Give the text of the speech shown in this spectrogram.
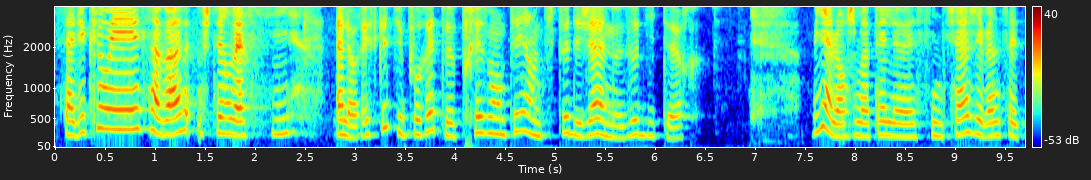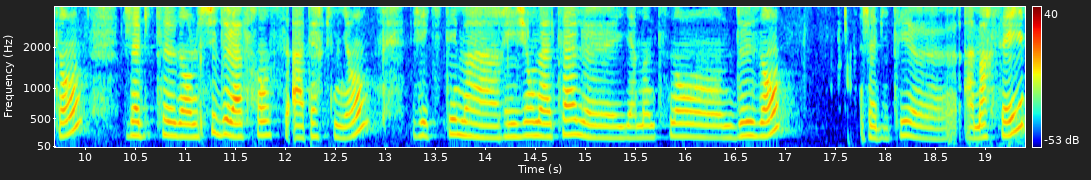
Salut Chloé, ça va? Je te remercie. Alors, est-ce que tu pourrais te présenter un petit peu déjà à nos auditeurs? Oui, alors je m'appelle euh, Cynthia, j'ai 27 ans. J'habite euh, dans le sud de la France, à Perpignan. J'ai quitté ma région natale euh, il y a maintenant deux ans. J'habitais à Marseille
